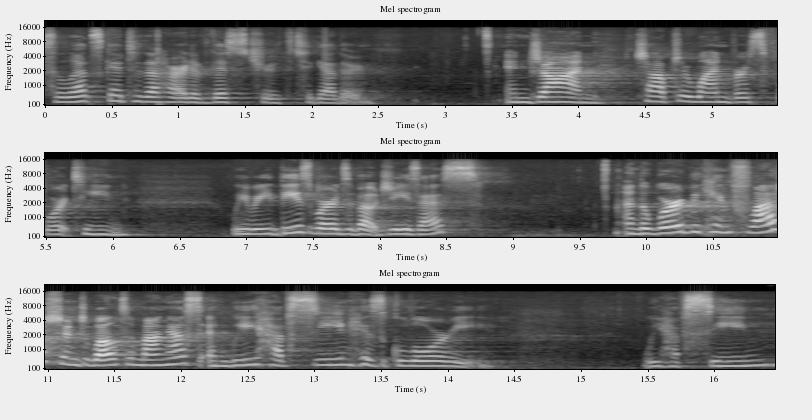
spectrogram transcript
So let's get to the heart of this truth together. In John chapter 1 verse 14, we read these words about Jesus. And the word became flesh and dwelt among us, and we have seen his glory. We have seen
